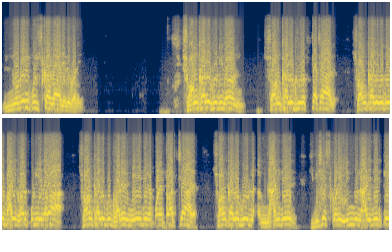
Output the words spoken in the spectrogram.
নোবেল পুরস্কার দেওয়া যেতে পারে। সংখ্যালঘু নিধন, সংখ্যালঘু অত্যাচার, সংখ্যালঘুদের বাড়ি ঘর পুড়িয়ে দেওয়া, সংখ্যালঘু ঘরের মেয়েদের উপরে টর্চার সংখ্যালঘু নারীদের, বিশেষ করে হিন্দু নারীদেরকে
